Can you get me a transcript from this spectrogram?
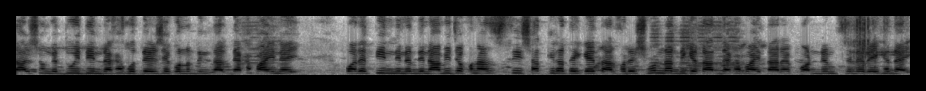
তার সঙ্গে দুই দিন দেখা করতে এসে কোনোদিন তার দেখা পাই নাই। পরে তিন দিনের দিন আমি যখন আসছি সাতক্ষীরা থেকে তারপরে সন্ধ্যার দিকে তার দেখা পাই তার এক কন্ডেম সেলে রেখে দেয়।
